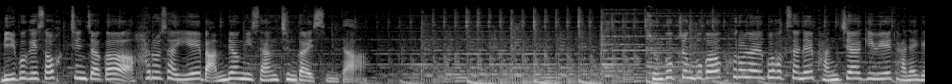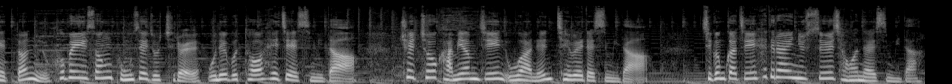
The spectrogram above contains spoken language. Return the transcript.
미국에서 확진자가 하루 사이에 만 명 이상 증가했습니다. 중국 정부가 코로나19 확산을 방지하기 위해 단행했던 후베이성 봉쇄 조치를 오늘부터 해제했습니다. 최초 감염지인 우한은 제외됐습니다. 지금까지 헤드라인 뉴스 정원나였습니다.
